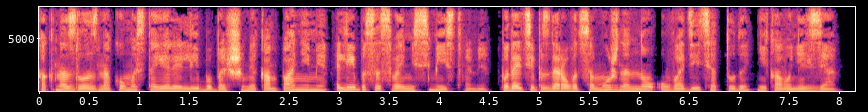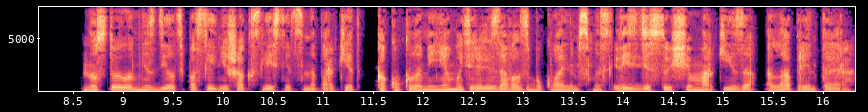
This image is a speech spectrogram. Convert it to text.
Как назло, знакомые стояли либо большими компаниями, либо со своими семействами. Подойти поздороваться можно, но уводить оттуда никого нельзя. Но стоило мне сделать последний шаг с лестницы на паркет, как около меня материализовалась в буквальном смысле вездесущая маркиза Ла Принтера.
